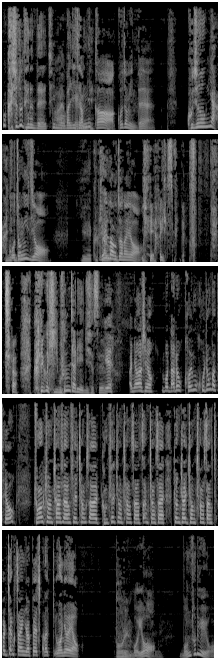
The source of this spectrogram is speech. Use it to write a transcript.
뭐 가셔도 되는데 지금 뭐 아유, 말리자는데. 갑니까? 고정인데. 고정이 아닌데. 고정이죠. 예, 그렇게 알고- 나오잖아요. 예, 알겠습니다. 자, 그리고 이분 자리해 주셨어요. 예, 안녕하세요. 뭐 나도 거의 뭐 고정 같아요. 중앙청 창상, 세창살, 검찰청 창상, 쌍창살, 경찰청 창상, 철장상 옆에 차락 기원이에요. 뭐래는 뭐요? 뭔 소리예요?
